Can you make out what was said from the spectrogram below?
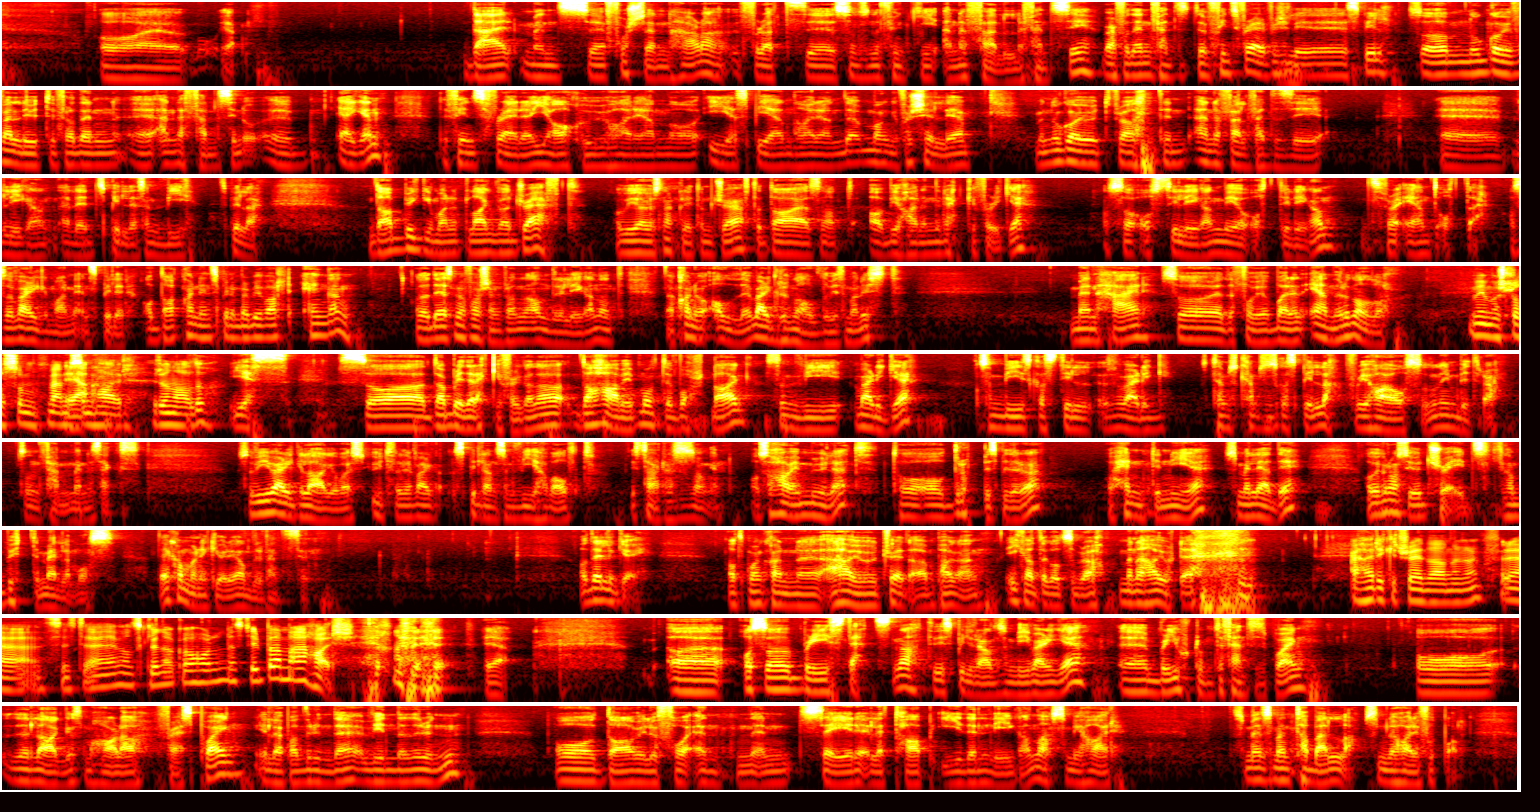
og eh, ja. Der, mens eh, forskjellen her, da, for at eh, sånn som det funker i NFL Fantasy hvert fall den fantasy, Det finnes flere forskjellige spill, så nå går vi veldig ut ifra den NFL sin uh, egen. Det finnes flere. Yahoo har en, og ESPN har en. Det er mange forskjellige. Men nå går vi ut fra den NFL Fantasy-ligaen, eller spillet som vi spiller. Da bygger man et lag ved draft. Og vi har jo snakka litt om draft, og da er det sånn at ah, vi har en rekkefølge. Altså oss i ligaen, vi er åtte i ligaen, fra én til åtte. Og så velger man en spiller. Og da kan den spilleren bare bli valgt én gang. Og det er det som er forskjellen fra den andre ligaen. At da kan jo alle velge Ronaldo hvis de har lyst. Men her så får vi jo bare en ene Ronaldo. Vi må slåss om hvem Ja. som har Ronaldo. Yes. Så da blir det rekkefølge. Da, da har vi på en måte vårt lag som vi velger, som vi skal stille, velge hvem, hvem som skal spille. da. For vi har jo også noen innbyttere, sånn fem eller seks. Så vi velger laget vårt ut fra de spillerne som vi har valgt i starten av sesongen. Og så har vi mulighet til å, å droppe spillere og hente nye som er ledige. Og vi kan også gjøre trades. Vi kan bytte mellom oss. Det kan man ikke gjøre i andre fantasy. Og det er litt gøy. At man kan, eh, jeg har jo trada et par ganger. Ikke at det har gått så bra, men jeg har gjort det. Jeg har ikke trada noen gang, for jeg syns det er vanskelig nok å holde styr på dem jeg har. Ja. Uh, og så blir statsen til de spillerne som vi velger, uh, blir gjort om til fantasypoeng. Og det laget som har da flest poeng i løpet av en runde, vinner den runden. Og da vil du få enten en seier eller et tap i den ligaen da, som vi har. Som en, som en tabell da, som du har i fotball.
